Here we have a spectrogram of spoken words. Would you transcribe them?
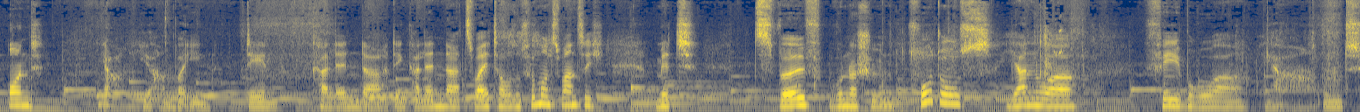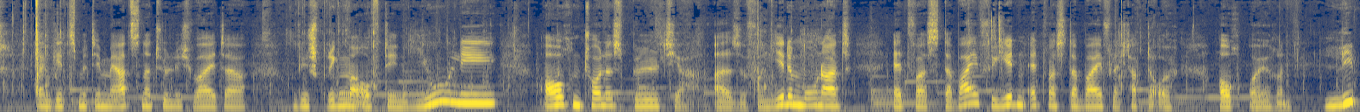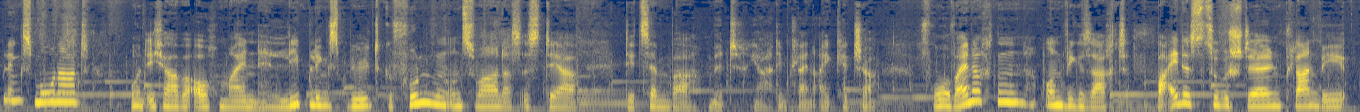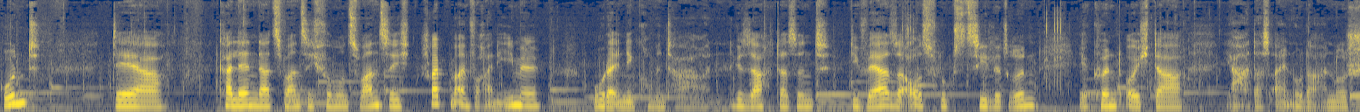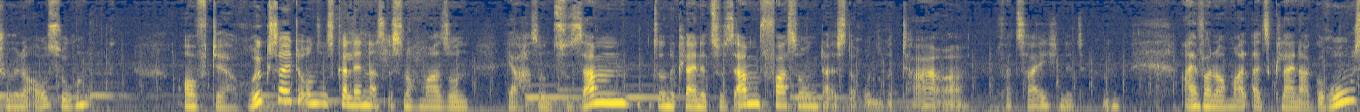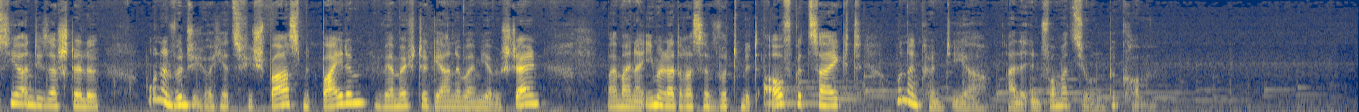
Und ja, hier haben wir ihn, den Kalender, den Kalender 2025 mit zwölf wunderschönen Fotos. Januar, Februar, ja, und dann geht es mit dem März natürlich weiter. Wir springen mal auf den Juli. Auch ein tolles Bild, ja. Also von jedem Monat etwas dabei, für jeden etwas dabei. Vielleicht habt ihr auch euren Lieblingsmonat. Und ich habe auch mein Lieblingsbild gefunden. Und zwar, das ist der Dezember mit ja, dem kleinen Eyecatcher. Frohe Weihnachten und wie gesagt, beides zu bestellen, Plan B und der Kalender 2025. Schreibt mir einfach eine E-Mail oder in den Kommentaren. Wie gesagt, da sind diverse Ausflugsziele drin. Ihr könnt euch da ja das ein oder andere schöne aussuchen. Auf der Rückseite unseres Kalenders ist nochmal so ein ja, so ein Zusammen, so eine kleine Zusammenfassung. Da ist auch unsere Tara verzeichnet. Einfach nochmal als kleiner Gruß hier an dieser Stelle. Und dann wünsche ich euch jetzt viel Spaß mit beidem. Wer möchte, gerne bei mir bestellen. Bei meiner E-Mail-Adresse wird mit aufgezeigt und dann könnt ihr alle Informationen bekommen.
